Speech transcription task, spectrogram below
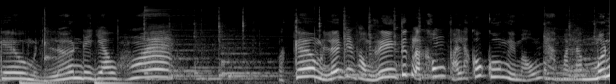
kêu mình lên đây giao hoa. Mà kêu mình lên trên phòng riêng, tức là không phải là có cô người mẫu nào, mà là mình.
